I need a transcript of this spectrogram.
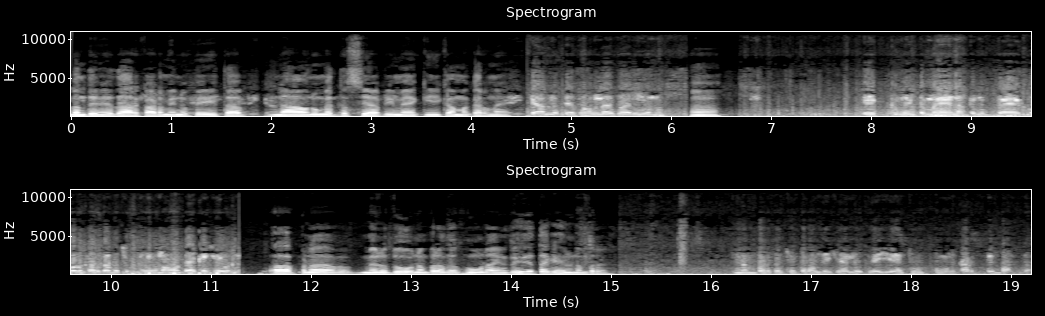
ਬੰਦੇ ਨੇ ਆਧਾਰ ਕਾਰਡ ਮੈਨੂੰ ਭੇਜਤਾ ਨਾ ਉਹਨੂੰ ਮੈਂ ਦੱਸਿਆ ਵੀ ਮੈਂ ਕੀ ਕੰਮ ਕਰਨਾ ਹੈ। ਗੱਲ ਤੇ ਸੁਣ ਲੈ ਸਾਰੀ ਹੁਣ। ਹਾਂ। ਇੱਕ ਮਿੰਟ ਮੈਂ ਨਾ ਤੈਨੂੰ ਬੈਕ ਕਾਲ ਕਰਦਾ ਵਿੱਚ ਫੋਨ ਆਉਂਦਾ ਕਿਸੇ ਹੋਰ ਆਹ ਆਪਣਾ ਮੈਨੂੰ ਦੋ ਨੰਬਰਾਂ ਤੋਂ ਫੋਨ ਆਏ ਨੇ ਤੁਸੀਂ ਦਿੱਤਾ ਕਿਸੇ ਨੂੰ ਨੰਬਰ? ਨੰਬਰ ਤੇ ਤੇਰਾ ਲਿਖਿਆ ਲੁਕਿਆ ਹੀ ਹੈ ਤੂੰ ਫੋਨ ਕਰਕੇ ਦੱਸ ਦਾ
